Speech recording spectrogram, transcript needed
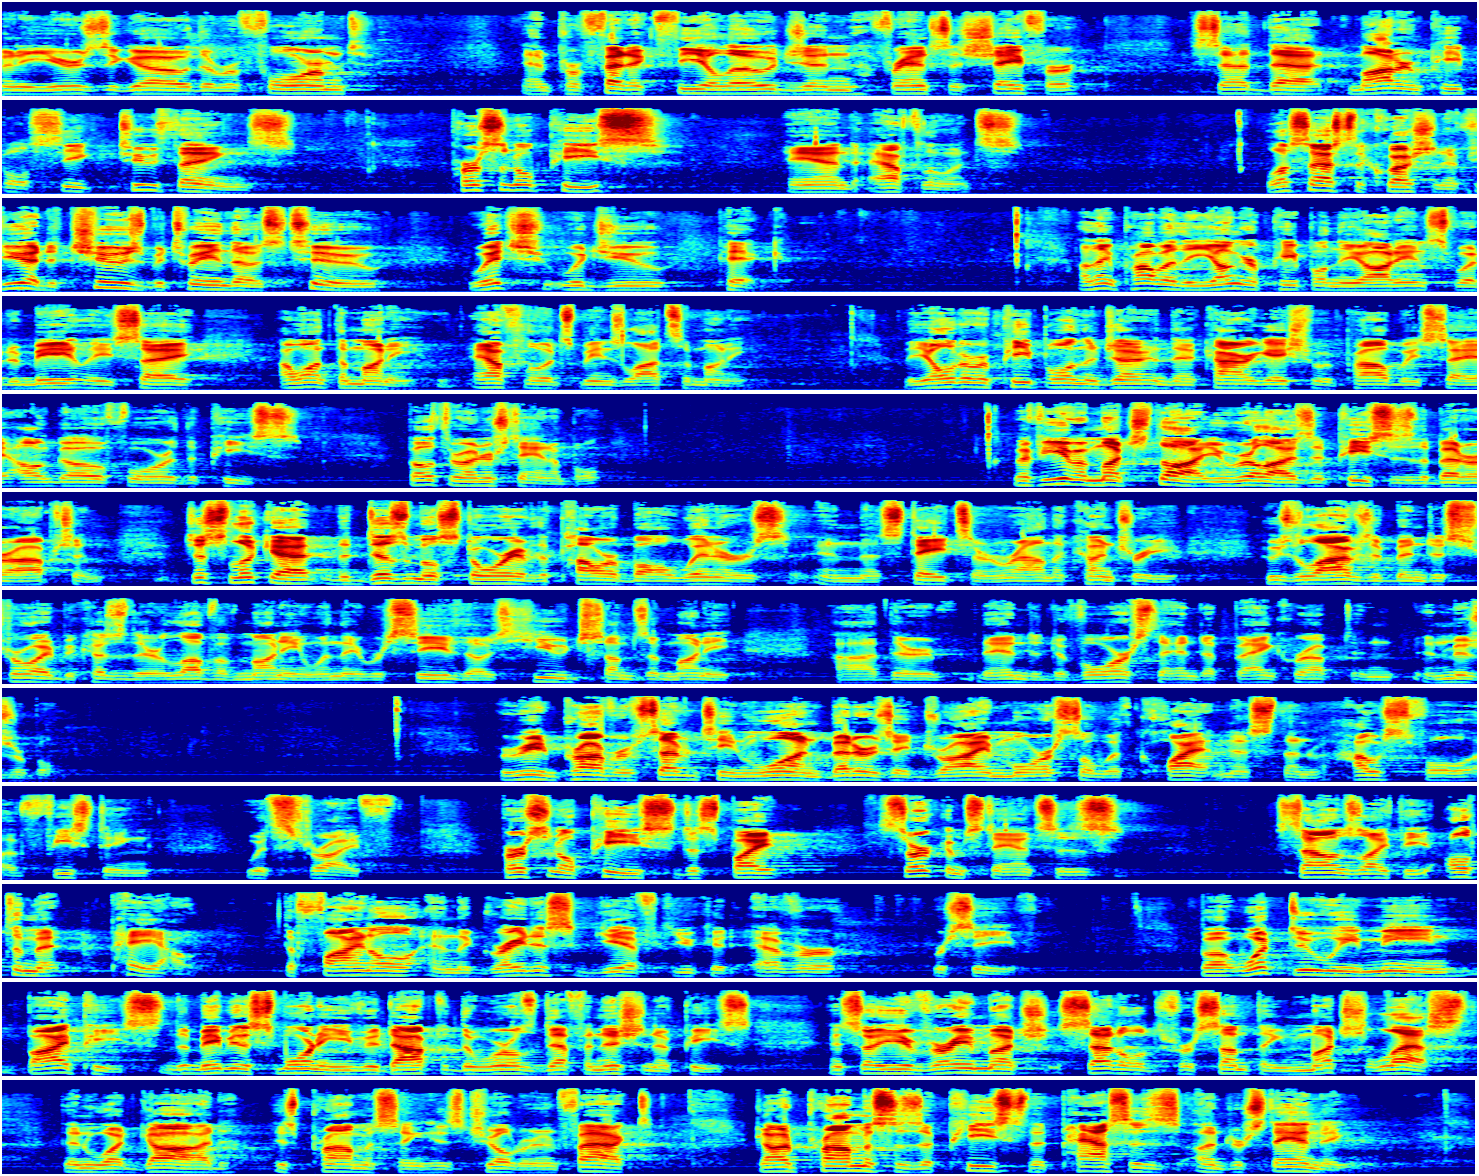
Many years ago, the Reformed and prophetic theologian Francis Schaeffer said that modern people seek two things personal peace and affluence. Let's ask the question if you had to choose between those two, which would you pick? I think probably the younger people in the audience would immediately say, I want the money. Affluence means lots of money. The older people in the, in the congregation would probably say, I'll go for the peace. Both are understandable. But if you give it much thought, you realize that peace is the better option. Just look at the dismal story of the Powerball winners in the states and around the country whose lives have been destroyed because of their love of money. When they receive those huge sums of money, uh, they end up divorced, they end up bankrupt and, and miserable. We read in Proverbs 17:1, "Better is a dry morsel with quietness than a house full of feasting with strife." Personal peace, despite circumstances, sounds like the ultimate payout the final and the greatest gift you could ever receive. But what do we mean by peace? Maybe this morning you've adopted the world's definition of peace, and so you're very much settled for something much less than what God is promising his children. In fact, God promises a peace that passes understanding,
